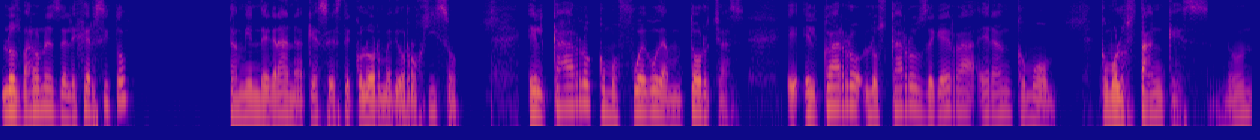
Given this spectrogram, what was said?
Los varones del ejército, también de grana, que es este color medio rojizo el carro como fuego de antorchas. E, el carro, los carros de guerra eran como, como los tanques, ¿no?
